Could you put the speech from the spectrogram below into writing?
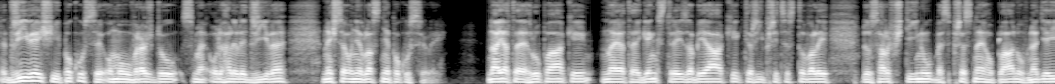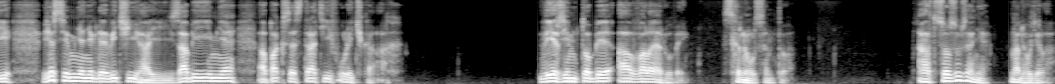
Dřívější pokusy o mou vraždu jsme odhalili dříve, než se o ně vlastně pokusili. Najaté hlupáky, najaté gangstry, zabijáky, kteří přicestovali do Sarfštínu bez přesného plánu v naději, že si mě někde vyčíhají, zabijí mě a pak se ztratí v uličkách. Věřím tobě a Valérovi. Schrnul jsem to. A co Zuzaně? nadhodila.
